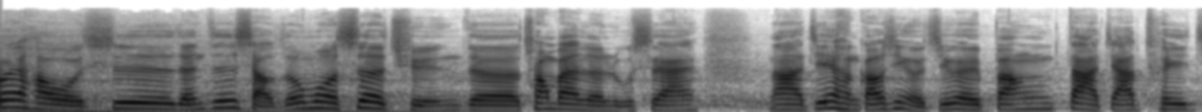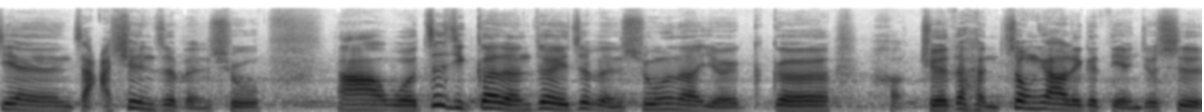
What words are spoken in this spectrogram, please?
各位好，我是人之小周末社群的创办人卢思安。那今天很高兴有机会帮大家推荐《杂讯》这本书。那我自己个人对这本书呢，有一个觉得很重要的一个点，就是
